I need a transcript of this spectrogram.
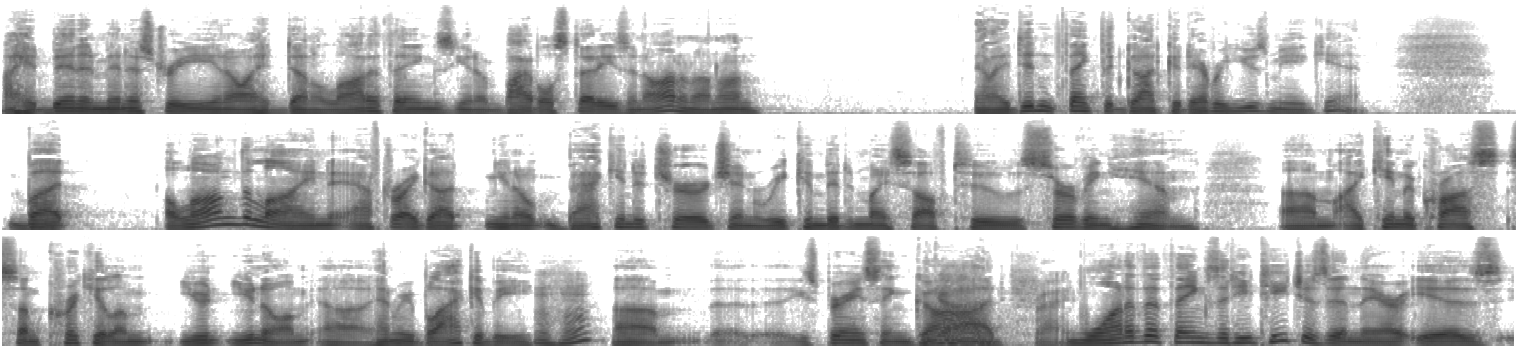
I had been in ministry, you know, I had done a lot of things, you know, Bible studies and on and on and on. And I didn't think that God could ever use me again. But along the line, after I got, you know, back into church and recommitted myself to serving Him, um, I came across some curriculum. You, you know him, uh, Henry Blackaby, mm-hmm. um, uh, experiencing God. God right. One of the things that he teaches in there is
